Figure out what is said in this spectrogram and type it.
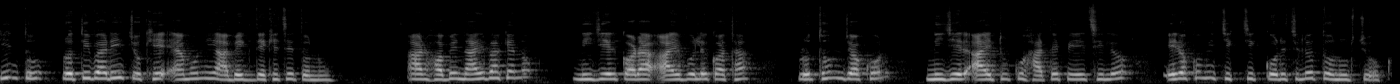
কিন্তু প্রতিবারই চোখে এমনই আবেগ দেখেছে তনু। আর হবে নাই বা কেন? নিজের করা আয় বলে কথা। প্রথম যখন নিজের আয়টুকু হাতে পেয়েছিল, এরকমই চিকচিক করেছিল তনুর চোখ।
